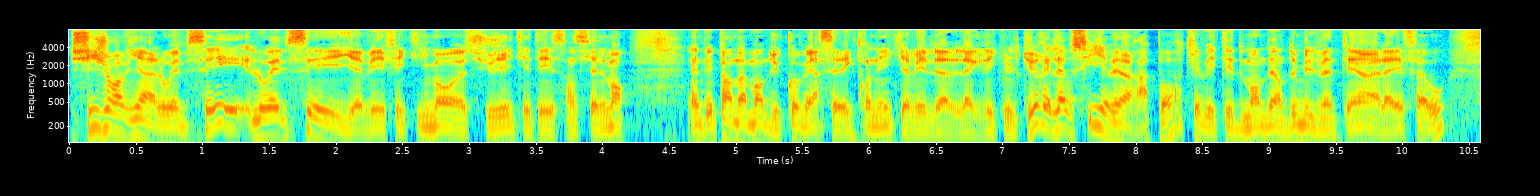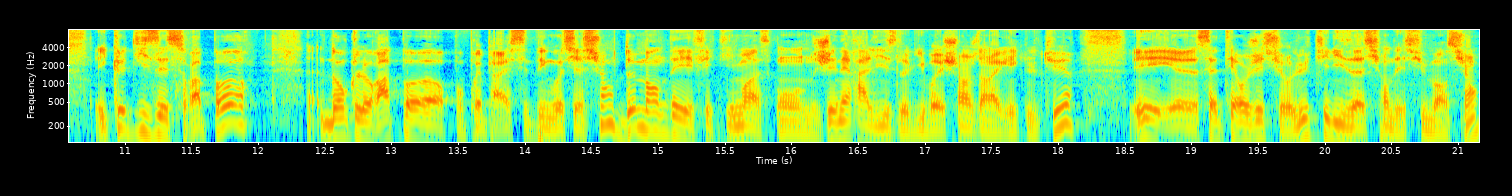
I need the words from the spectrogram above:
Si je reviens à l'OMC, l'OMC, il y avait effectivement un sujet qui était essentiellement indépendamment du commerce électronique, il y avait l'agriculture. Et là aussi, il y avait un rapport qui avait été demandé en 2021 à la FAO. Et que disait ce rapport? Donc, le rapport, pour préparer cette négociation, demandait effectivement à ce qu'on généralise le libre-échange dans l'agriculture. Et euh, s'interroger sur l'utilisation des subventions.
